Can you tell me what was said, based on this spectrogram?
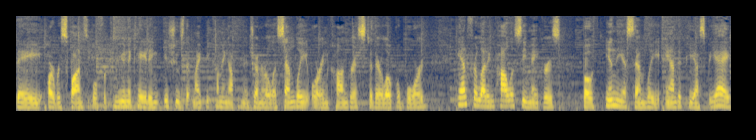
they are responsible for communicating issues that might be coming up in the General Assembly or in Congress to their local board and for letting policymakers, both in the Assembly and at PSBA,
